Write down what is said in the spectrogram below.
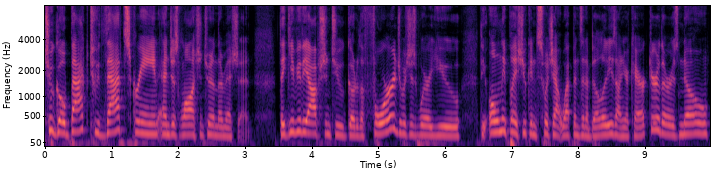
to go back to that screen and just launch into another mission. They give you the option to go to the forge, which is where you the only place you can switch out weapons and abilities on your character. There is no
